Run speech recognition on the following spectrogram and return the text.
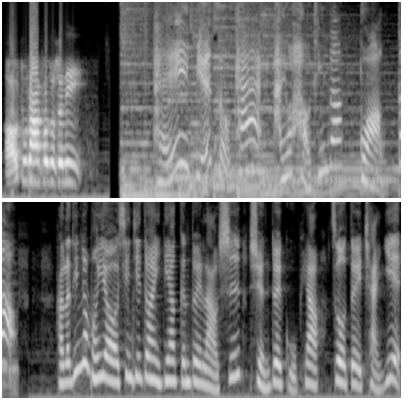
好，祝大家操作顺利。嘿，别走开，还有好听的广告。好的，听众朋友，现阶段一定要跟对老师，选对股票，做对产业。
